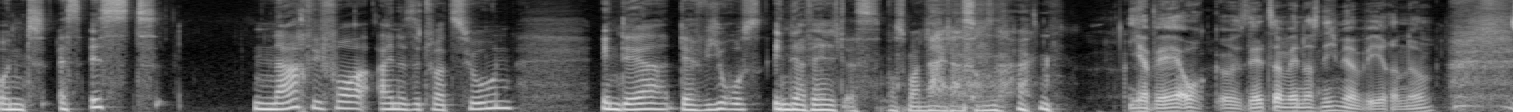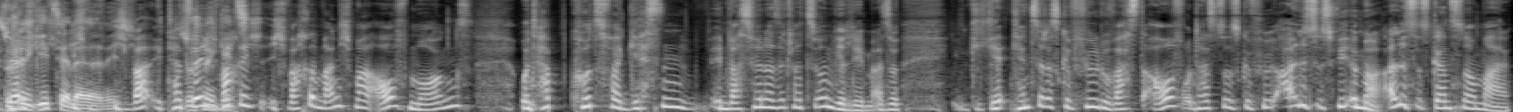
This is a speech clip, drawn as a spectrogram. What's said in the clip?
und es ist nach wie vor eine Situation, in der der Virus in der Welt ist, muss man leider so sagen. Ja, wäre ja auch äh, seltsam, wenn das nicht mehr wäre, ne? So ja, schnell geht's ja leider ich, nicht. Ich, ich, tatsächlich so wache ich, ich wache manchmal auf morgens und habe kurz vergessen, in was für einer Situation wir leben. Also kennst du das Gefühl, du wachst auf und hast du das Gefühl, alles ist wie immer, alles ist ganz normal.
